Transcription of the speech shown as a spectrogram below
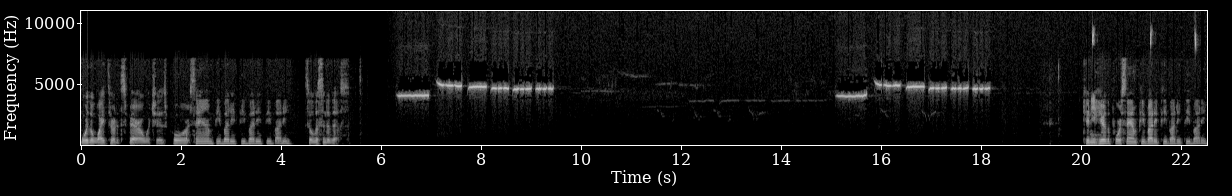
or the white-throated sparrow, which is Poor Sam, Peabody, Peabody, Peabody. So listen to this. Can you hear the poor Sam Peabody, Peabody, Peabody?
